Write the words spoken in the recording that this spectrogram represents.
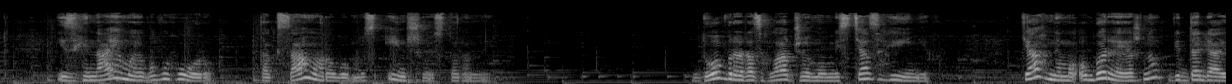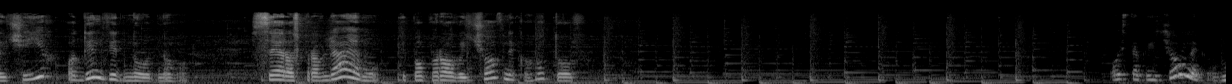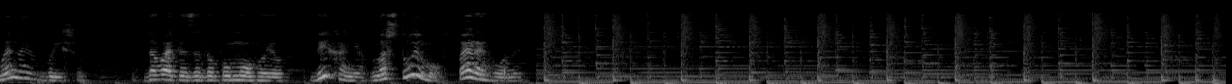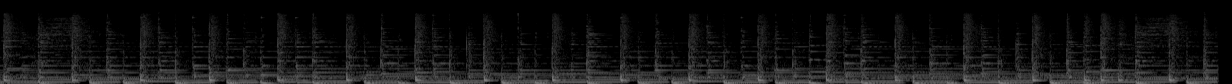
і згинаємо його вгору. Так само робимо з іншої сторони. Добре розгладжуємо місця згинів. Тягнемо обережно, віддаляючи їх один від одного. Все розправляємо і паперовий човник готов. Ось такий човник в мене вийшов. Давайте за допомогою дихання влаштуємо перегони.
